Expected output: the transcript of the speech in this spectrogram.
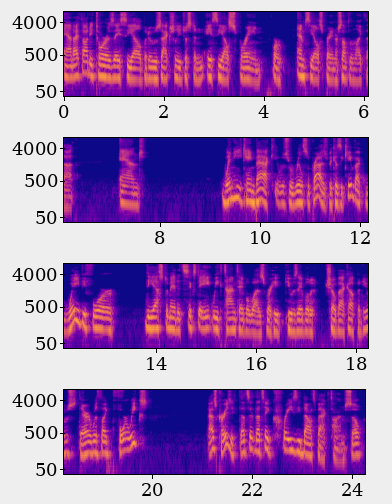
And I thought he tore his ACL, but it was actually just an ACL sprain or MCL sprain or something like that. And when he came back, it was a real surprise because he came back way before the estimated six to eight week timetable was where he, he was able to show back up and he was there with like four weeks. That's crazy. That's a, that's a crazy bounce back time. So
